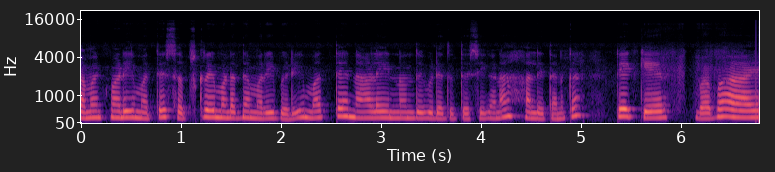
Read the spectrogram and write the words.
ಕಮೆಂಟ್ ಮಾಡಿ ಮತ್ತು ಸಬ್ಸ್ಕ್ರೈಬ್ ಮಾಡೋದನ್ನ ಮರಿಬೇಡಿ. ಮತ್ತೆ ನಾಳೆ ಇನ್ನೊಂದು ವಿಡಿಯೋ ಜೊತೆ ಸಿಗೋಣ. ಅಲ್ಲಿ ತನಕ ಟೇಕ್ ಕೇರ್ ಬಾಯ್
